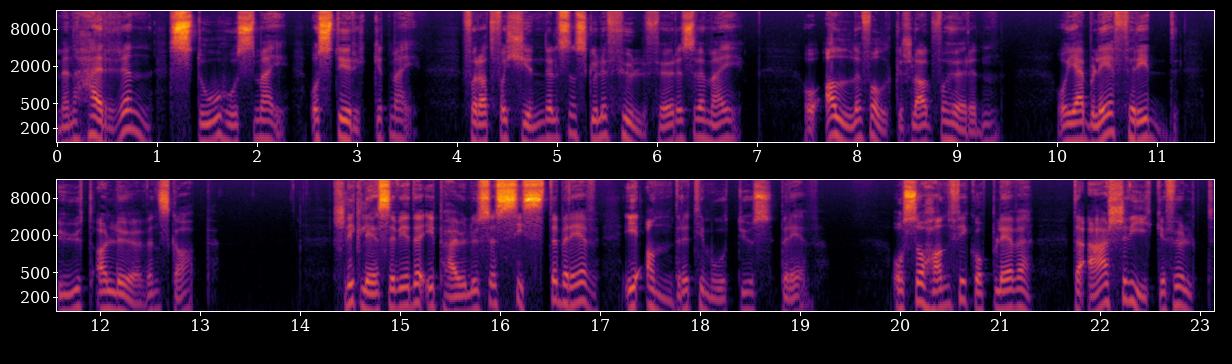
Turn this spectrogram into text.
Men Herren sto hos meg og styrket meg, for at forkynnelsen skulle fullføres ved meg, og alle folkeslag få høre den, og jeg ble fridd ut av løvens skap. Slik leser vi det i Paulus' siste brev, i andre Timotius brev. Også han fikk oppleve det er svikefullt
